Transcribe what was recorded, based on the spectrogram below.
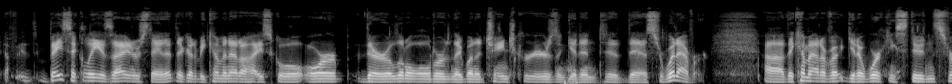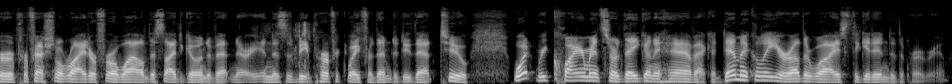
Basically, as I understand it, they're going to be coming out of high school, or they're a little older and they want to change careers and get into this or whatever. Uh, they come out of you know working students for a professional rider for a while and decide to go into veterinary, and this would be a perfect way for them to do that too. What requirements are they going to have academically or otherwise to get into the program?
